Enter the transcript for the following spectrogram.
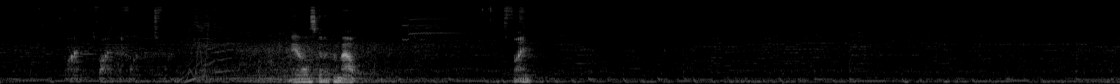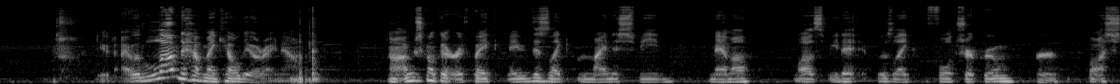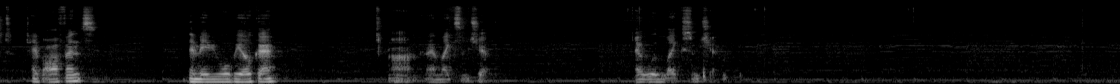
It's fine, it's fine, it's fine, it's fine. Mammals gonna come out. It's fine. Dude, I would love to have my Keldeo right now. Uh, I'm just gonna look at Earthquake. Maybe this is like minus speed Mama. While well, speed it, it was like full Trick Room or bust type offense, then maybe we'll be okay. Um, and I'd like some chip. I would like some chip.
